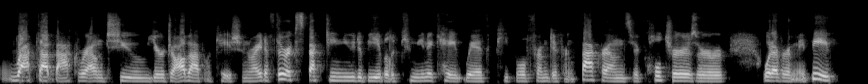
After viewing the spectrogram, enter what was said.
wrap that back around to your job application, right? If they're expecting you to be able to communicate with people from different backgrounds or cultures or whatever it may be,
